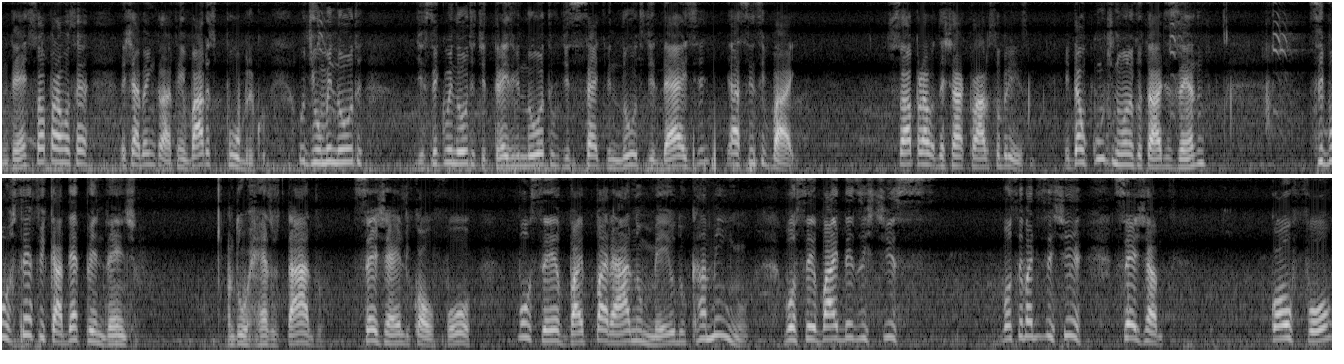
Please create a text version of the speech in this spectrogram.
entende? Só para você deixar bem claro, tem vários públicos. O de 1 um minuto, de 5 minutos, de 3 minutos, de 7 minutos, de 10 e assim se vai. Só para deixar claro sobre isso. Então, continuando o que eu estava dizendo, se você ficar dependente do resultado, seja ele qual for, você vai parar no meio do caminho. Você vai desistir. Você vai desistir, seja qual for,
